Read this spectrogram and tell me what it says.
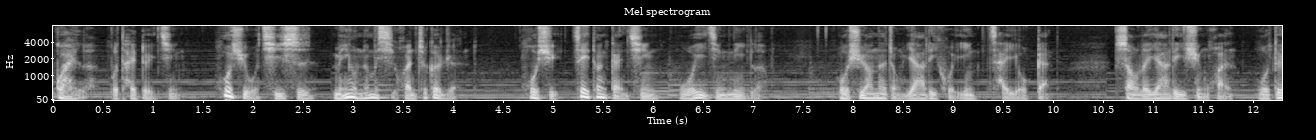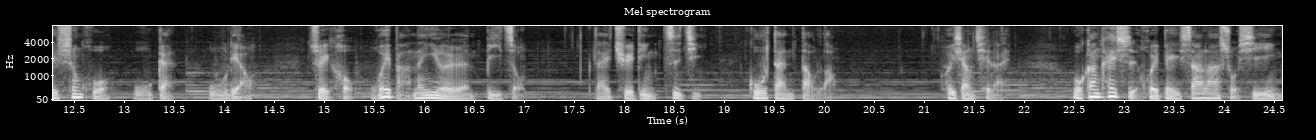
怪了，不太对劲。或许我其实没有那么喜欢这个人，或许这段感情我已经腻了。我需要那种压力回应才有感，少了压力循环，我对生活无感、无聊。最后，我会把那一个人逼走，来确定自己孤单到老。回想起来，我刚开始会被莎拉所吸引，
